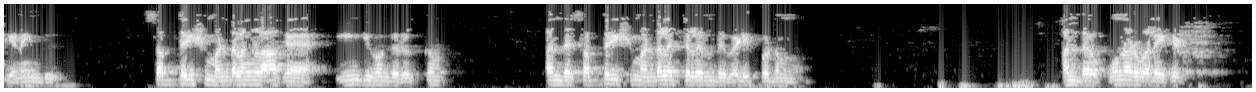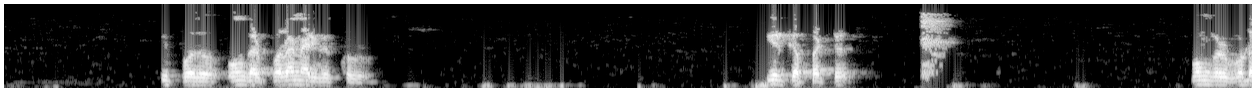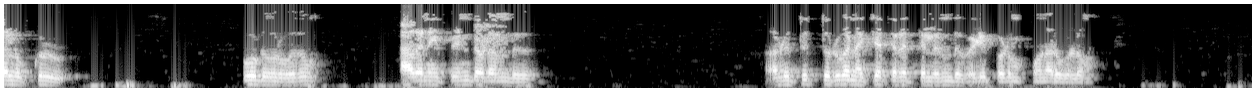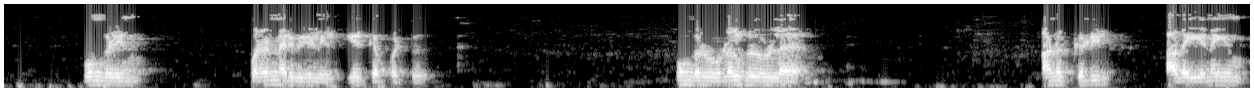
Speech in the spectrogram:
இணைந்து சப்தரிஷி மண்டலங்களாக இயங்கி கொண்டிருக்கும் அந்த சப்தரிஷி மண்டலத்திலிருந்து வெளிப்படும் அந்த உணர்வலைகள் இப்போது உங்கள் புலனறிவுக்குள் ஈர்க்கப்பட்டு உங்கள் உடலுக்குள் ஊடுருவதும் அதனை பின்தொடர்ந்து அடுத்து துருவ நட்சத்திரத்திலிருந்து வெளிப்படும் உணர்வுகளும் உங்களின் புலனறிவுகளில் ஈர்க்கப்பட்டு உங்கள் உடல்கள் உள்ள அணுக்களில் அதை இணையும்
